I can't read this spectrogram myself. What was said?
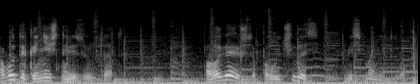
А вот и конечный результат. Полагаю, что получилось весьма неплохо.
